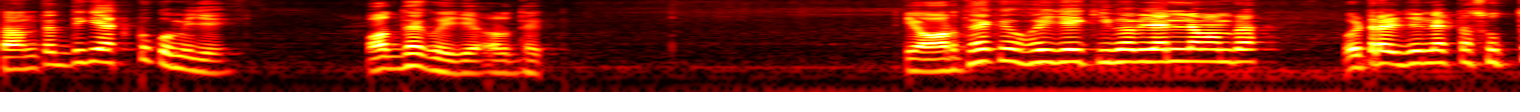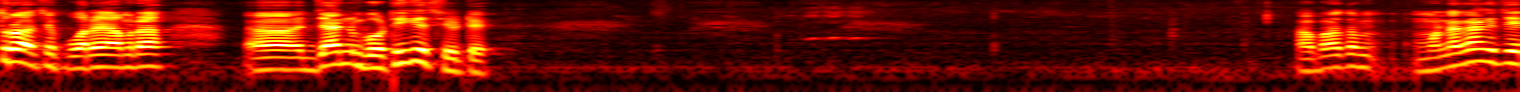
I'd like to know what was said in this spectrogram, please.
প্রান্তের দিকে একটু কমে যায়। অর্ধেক হয়ে যায়, অর্ধেক। এই অর্ধেক হয়ে যায় কীভাবে জানলাম আমরা? ওটার জন্য একটা সূত্র আছে, পরে আমরা জানব, ঠিক আছে ওটা। আপাতত মনে রাখ যে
